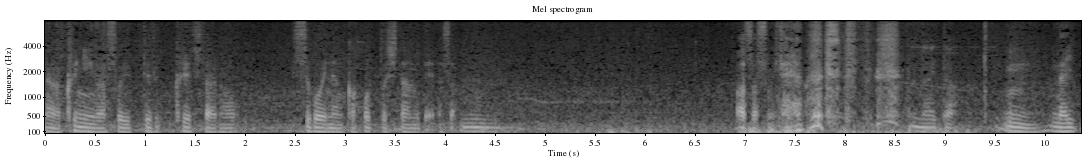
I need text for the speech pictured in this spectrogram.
なんか国がそう言ってくれてたのすごいなんかホッとしたみたいなさ。うん。あざすみたいな。泣いた。うんない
